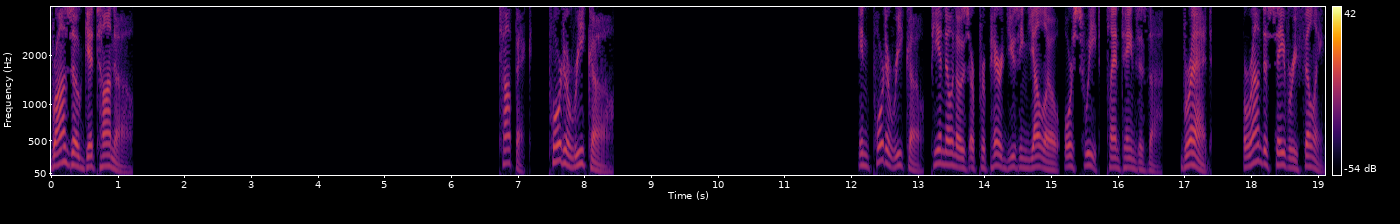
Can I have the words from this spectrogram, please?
«brazo gitano». Puerto Rico In Puerto Rico, piononos are prepared using yellow, or sweet, plantains as the «bread» around a savory filling.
